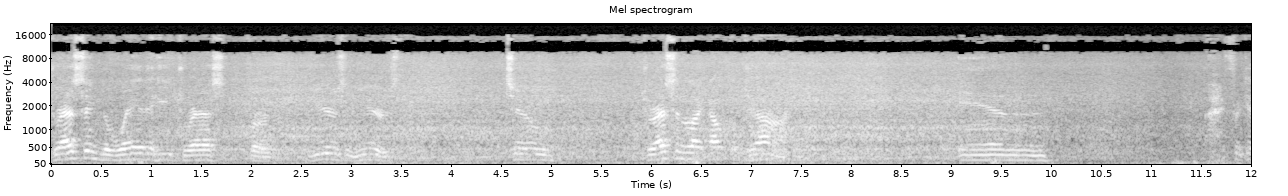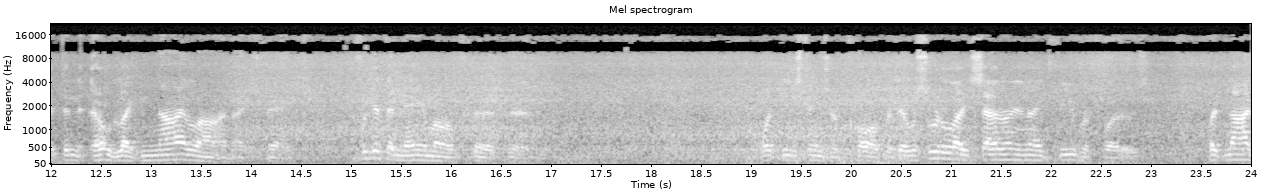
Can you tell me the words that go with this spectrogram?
dressing the way that he dressed for years and years to dressing like Uncle John in, I forget the, oh, like nylon, I think. I forget the name of the, the what these things are called, but they were sort of like Saturday Night Fever clothes, but not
